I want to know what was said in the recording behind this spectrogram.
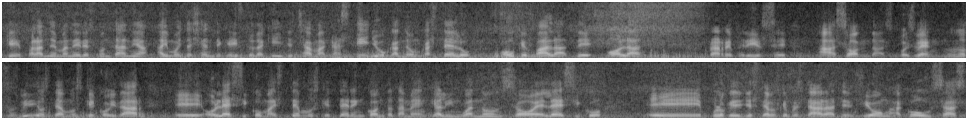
que, falando de maneira espontánea, hai moita xente que isto de aquí lle chama castillo, cando é un castelo, ou que fala de olas, para referirse ás ondas. Pois ben, nos nosos vídeos temos que coidar eh, o léxico, mas temos que ter en conta tamén que a lingua non só é léxico, eh, polo que lles temos que prestar atención a cousas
